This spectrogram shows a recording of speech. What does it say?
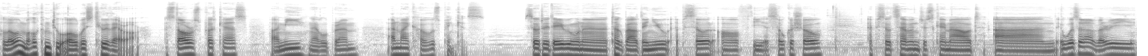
Hello and welcome to Always Two There Are, a Star Wars podcast by me, Neville Brem, and my co-host Pinkas. So today we want to talk about the new episode of the Ahsoka show. Episode 7 just came out and it was a very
